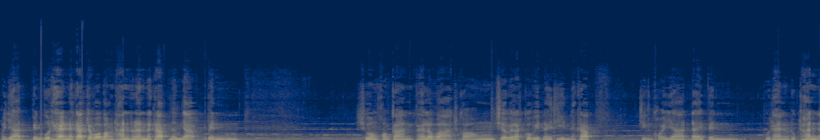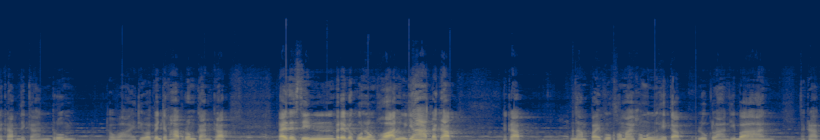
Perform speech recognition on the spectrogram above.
ขออนุญาตเป็นผู้แทนนะครับเฉพาะบางท่านเท่านั้นนะครับ เนื่องจากเป็นช่วงของการแพร่ระบาดของเชื้อไวรัสโควิด -19 นะครับ จึงขออนุญาตได้เป็นผู้แทนของทุกท่านนะครับ ในการร่วมถวาย ถือว่าเป็นเจ้าภาพร่วมกันครับได้แต่สินพระเดชพระคุณหลวงพ่ออนุญาตนะครับนะครับนำไปผูกข้อไม้ข้อมือให้กับลูกหลานที่บ้านนะครับ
